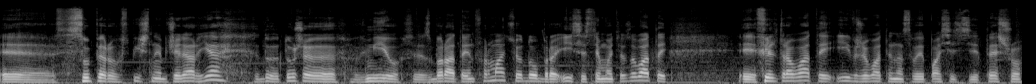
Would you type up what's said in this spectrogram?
е, супер успішний бджоляр. Я дуже вмію збирати інформацію добре і систематизувати, фільтрувати і вживати на своїй пасіці те, що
